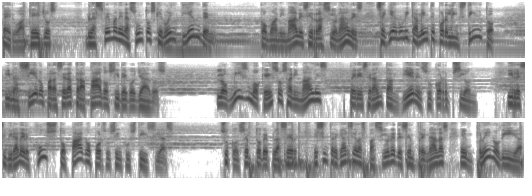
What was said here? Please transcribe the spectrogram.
Pero aquellos blasfeman en asuntos que no entienden. Como animales irracionales, seguían únicamente por el instinto y nacieron para ser atrapados y degollados. Lo mismo que esos animales perecerán también en su corrupción y recibirán el justo pago por sus injusticias. Su concepto de placer es entregarse a las pasiones desenfrenadas en pleno día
